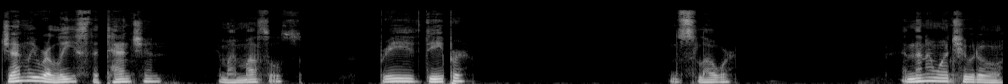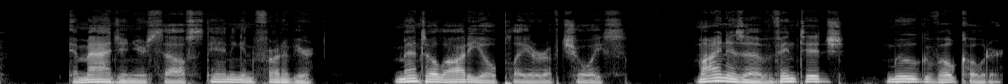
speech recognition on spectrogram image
gently release the tension in my muscles, breathe deeper and slower. And then I want you to imagine yourself standing in front of your mental audio player of choice. Mine is a vintage Moog vocoder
